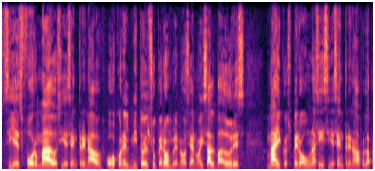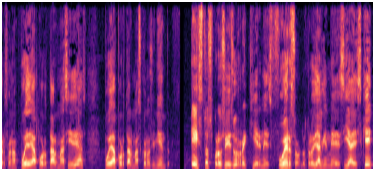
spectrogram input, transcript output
si es formado, si es entrenado, ojo con el mito del superhombre, ¿no? O sea, no hay salvadores mágicos, pero aún así, si es entrenado, pues la persona puede aportar más ideas, puede aportar más conocimiento. Estos procesos requieren esfuerzo. El otro día alguien me decía, es que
